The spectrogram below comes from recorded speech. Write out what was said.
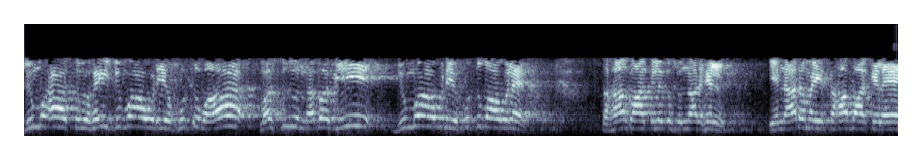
ஜும்ஆ தொழுகை ஜும்ஆவுடைய குத்துபா மசூது நபவி ஜும்ஆவுடைய குத்துபாவுல. சஹாபாக்களுக்கு சொன்னார்கள் என் அருமை சஹாபாக்களே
